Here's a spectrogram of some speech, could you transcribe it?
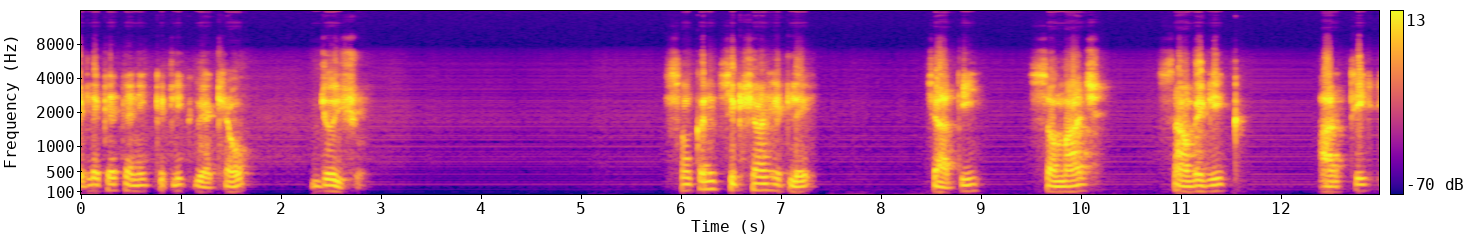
એટલે કે તેની કેટલીક વ્યાખ્યાઓ જોઈશું. સંકલિત શિક્ષણ એટલે જાતિ સમાજ, સાંવેગિક, આર્થિક,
